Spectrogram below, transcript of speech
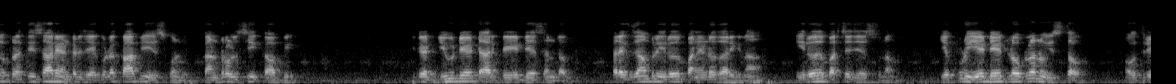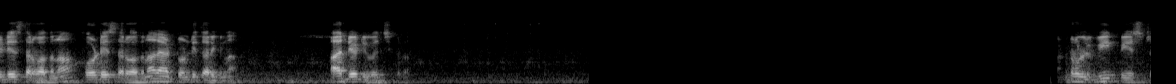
సో ప్రతిసారి ఎంటర్ చేయకుండా కాపీ చేసుకోండి కంట్రోల్ సి కాపీ ఇక due date or credit days అంటాం ఫర్ ఎగ్జాంపుల్ ఈరోజు పన్నెండో తారీఖున ఈరోజు పర్చేజ్ చేస్తున్నాం ఎప్పుడు ఏ డేట్ లోపల నువ్వు ఇస్తావు ఒక త్రీ డేస్ తర్వాతన ఫోర్ డేస్ తర్వాత లేదా ట్వంటీ తారీఖున ఆ డేట్ ఇవ్వచ్చు ఇక్కడ కంట్రోల్ వి పేస్ట్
